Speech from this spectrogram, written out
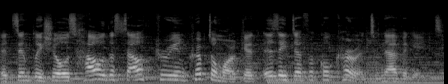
It simply shows how the South Korean crypto market is a difficult current to navigate.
